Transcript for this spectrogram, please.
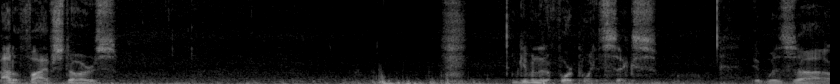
out of five stars. I'm giving it a 4.6. It was uh,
